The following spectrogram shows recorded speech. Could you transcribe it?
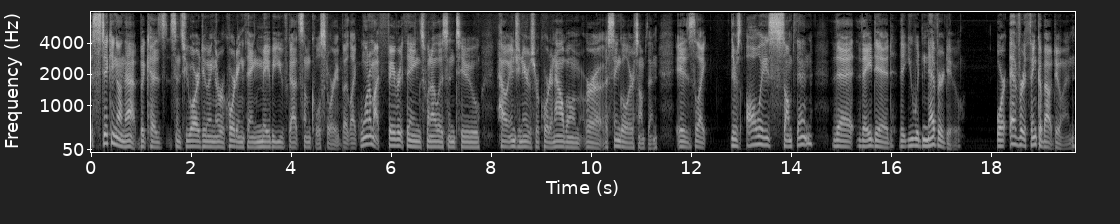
sticking on that, because since you are doing the recording thing, maybe you've got some cool story. But like one of my favorite things when I listen to how engineers record an album or a, a single or something is like there's always something that they did that you would never do or ever think about doing.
